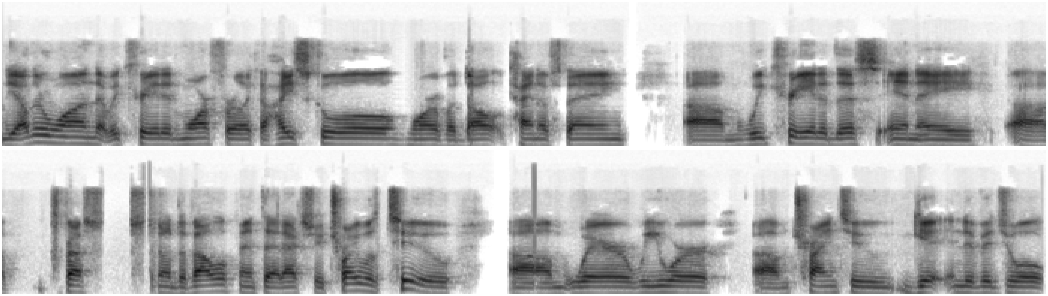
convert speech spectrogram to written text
the other one that we created more for like a high school, more of adult kind of thing. we created this in a uh, professional development that actually Troy was too um, where we were um, trying to get individuals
